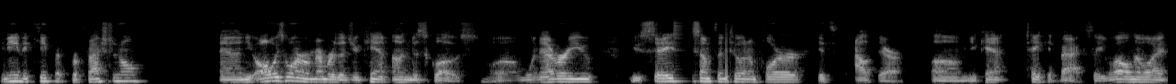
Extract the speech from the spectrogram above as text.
you need to keep it professional, and you always want to remember that you can't undisclose. Whenever you you say something to an employer, it's out there. Um, you can't take it back. Say, well, no, I,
